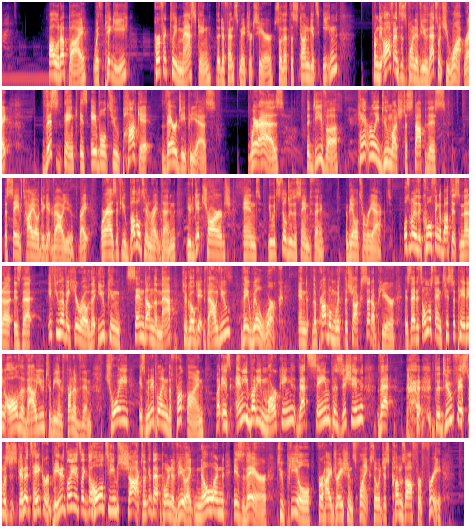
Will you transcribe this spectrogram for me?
followed up by with Piggy perfectly masking the defense matrix here so that the stun gets eaten. From the offense's point of view, that's what you want, right? This tank is able to pocket their DPS, whereas the D.Va can't really do much to stop this to save Tayo to get value, right? Whereas if you bubbled him right then, you'd get charge and you would still do the same thing and be able to react. Ultimately, the cool thing about this meta is that if you have a hero that you can send on the map to go get value, they will work. And the problem with the shock setup here is that it's almost anticipating all the value to be in front of them. Choi is manipulating the front line, but is anybody marking that same position that the Doomfist was just gonna take repeatedly. It's like the whole team's shocked. Look at that point of view. Like no one is there to peel for Hydration's flank, so it just comes off for free.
